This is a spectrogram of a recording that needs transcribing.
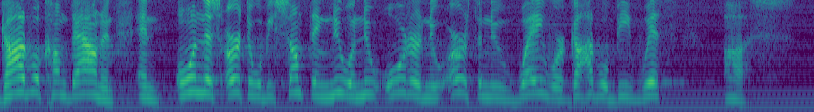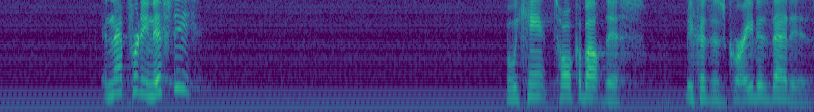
God will come down, and, and on this earth there will be something new, a new order, a new earth, a new way where God will be with us. Isn't that pretty nifty? But we can't talk about this because, as great as that is,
